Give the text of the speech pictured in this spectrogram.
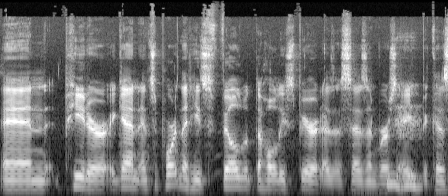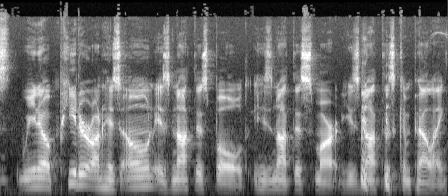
And Peter, again, it's important that he's filled with the Holy Spirit, as it says in verse mm-hmm. eight, because we know Peter on his own is not this bold. He's not this smart. He's not this compelling.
